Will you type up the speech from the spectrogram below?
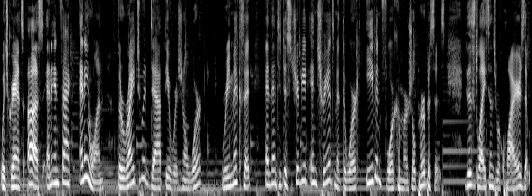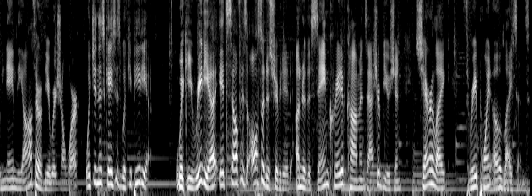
which grants us, and in fact anyone, the right to adapt the original work remix it, and then to distribute and transmit the work even for commercial purposes. This license requires that we name the author of the original work, which in this case is Wikipedia. Wikireadia itself is also distributed under the same Creative Commons Attribution Share Alike 3.0 license.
